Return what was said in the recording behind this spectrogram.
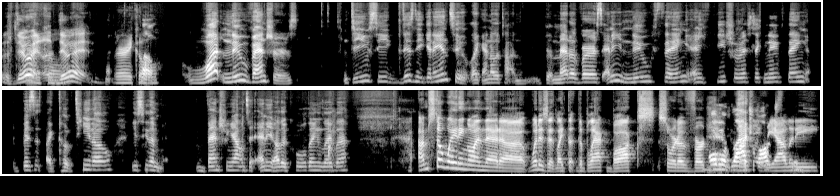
Let's do it. Cool. Let's do it. Very cool. Well, What new ventures do you see Disney getting into? Like I know the time, the metaverse, any new thing, any futuristic new thing, business like Cotino. You see them venturing out into any other cool things like that? I'm still waiting on that. Uh, what is it like the, the black box sort of virtual, Oh, virtual box. reality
